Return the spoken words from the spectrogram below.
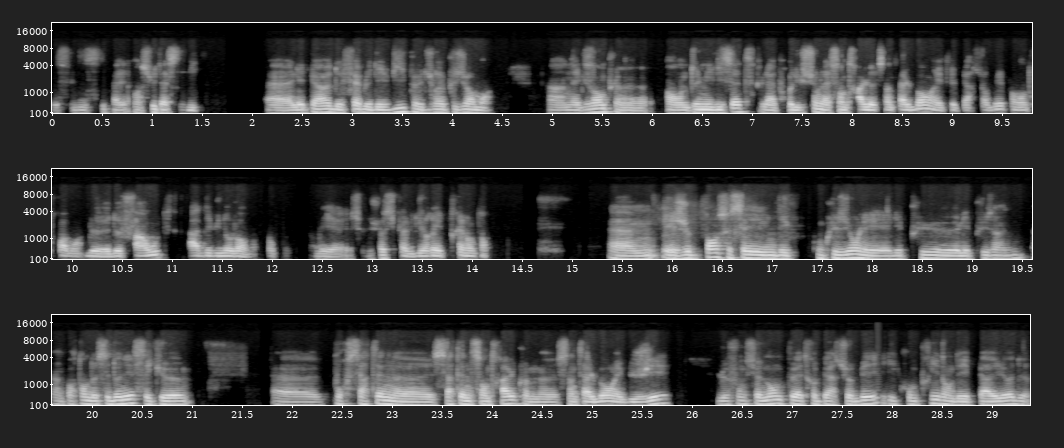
et se dissipent ensuite assez vite. les périodes de faible débit peuvent durer plusieurs mois. Un exemple, en 2017, la production de la centrale de Saint-Alban a été perturbée pendant trois mois, de fin août à début novembre des, des choses qui peuvent durer très longtemps. Euh, et je pense que c'est une des conclusions les, les, plus, les plus importantes de ces données, c'est que euh, pour certaines, certaines centrales comme Saint-Alban et Bugey, le fonctionnement peut être perturbé, y compris dans des périodes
